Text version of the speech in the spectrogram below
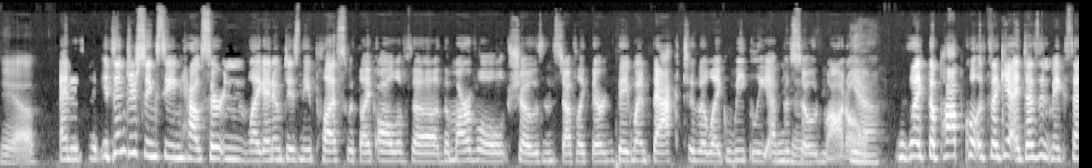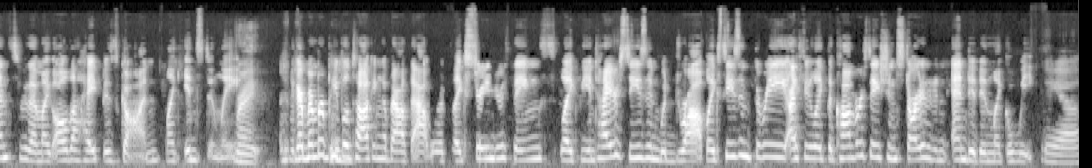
Yeah. And it's like it's interesting seeing how certain like I know Disney Plus with like all of the the Marvel shows and stuff like they're they went back to the like weekly mm-hmm. episode model Yeah, it's like the pop culture it's like yeah it doesn't make sense for them like all the hype is gone like instantly right. like I remember people mm-hmm. talking about that where it's like Stranger Things, like the entire season would drop. Like season three, I feel like the conversation started and ended in like a week. Yeah.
